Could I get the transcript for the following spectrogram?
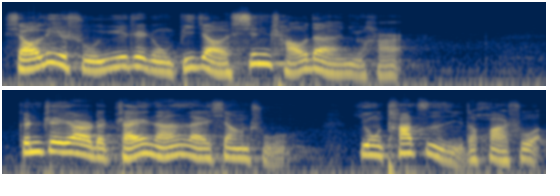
小丽属于这种比较新潮的女孩，跟这样的宅男来相处，用她自己的话说，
